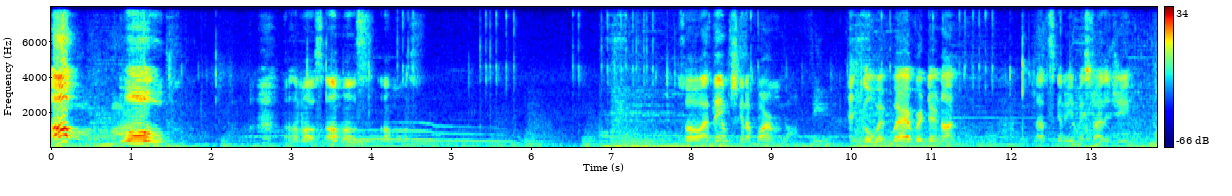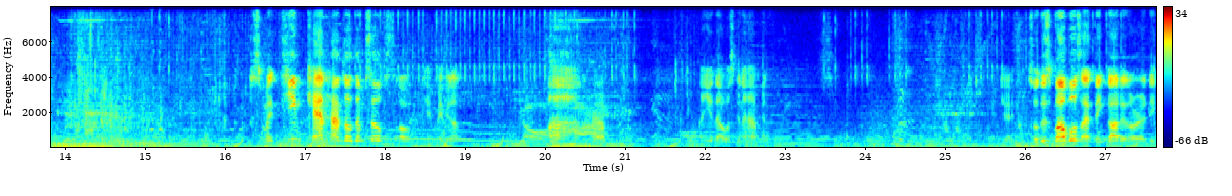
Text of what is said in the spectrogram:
Oh! Whoa! Almost, almost, almost. So I think I'm just gonna farm and go wherever they're not. That's gonna be my strategy. Because my team can handle themselves. Oh, okay, maybe not. Ah, crap. I knew that was gonna happen. Okay, so this bubbles I think got it already.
